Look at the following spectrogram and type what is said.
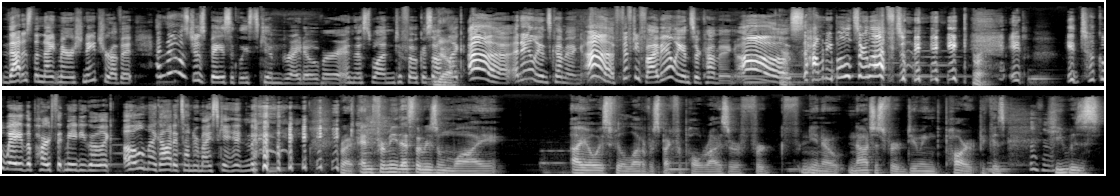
that is the nightmarish nature of it. And that was just basically skimmed right over in this one to focus on Yeah. like, ah, an alien's coming. Ah, 55 aliens are coming. Oh, s- how many bullets are left? Like, Right. it it took away the parts that made you go like, "Oh my god, it's under my skin." right and for me that's the reason why i always feel a lot of respect for paul reiser for, for, you know not just for doing the part because Mm-hmm. he was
